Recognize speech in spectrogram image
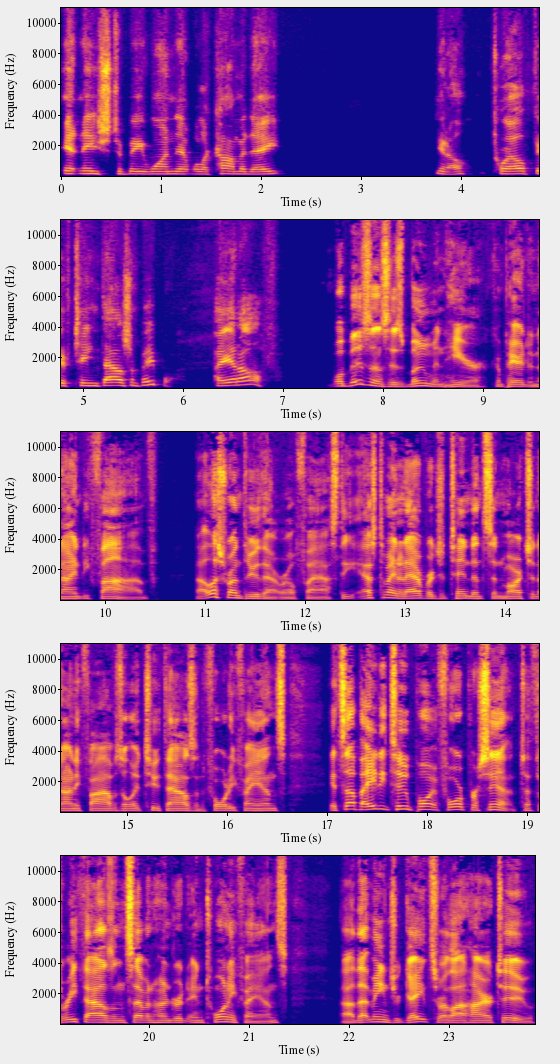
it needs to be one that will accommodate you know 12 15,000 people pay it off Well, business is booming here compared to 95. Uh, let's run through that real fast. The estimated average attendance in March of 95 was only 2,040 fans. It's up 82.4% to 3,720 fans. Uh, that means your gates are a lot higher too.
